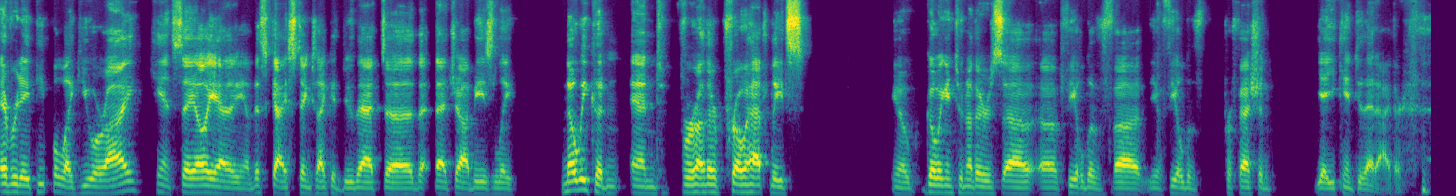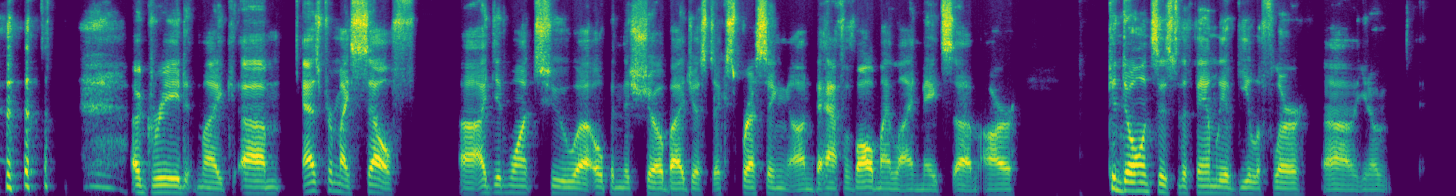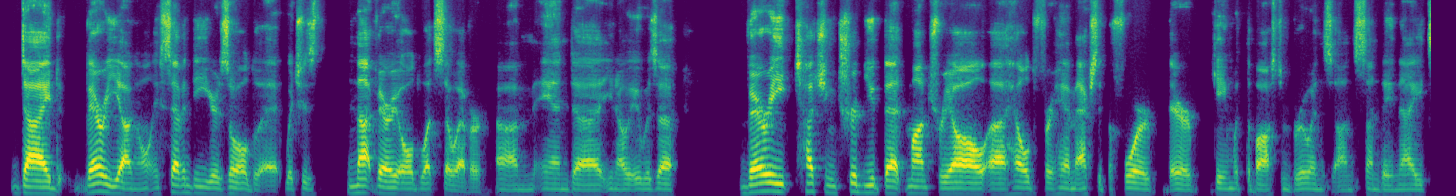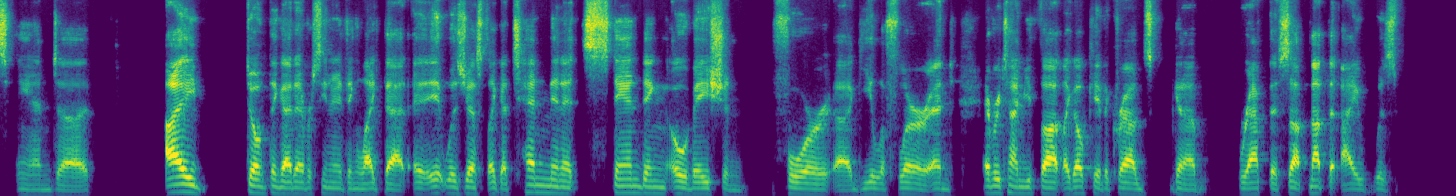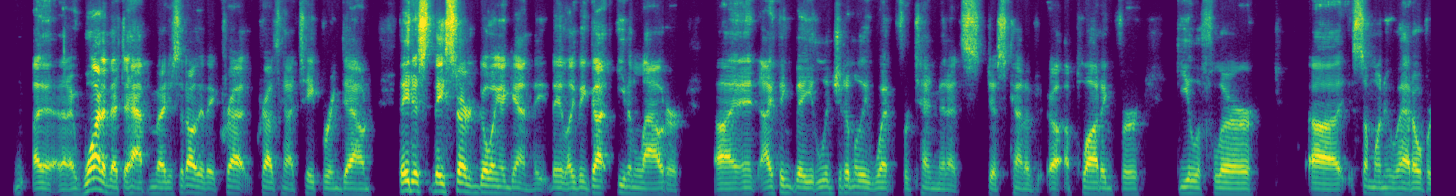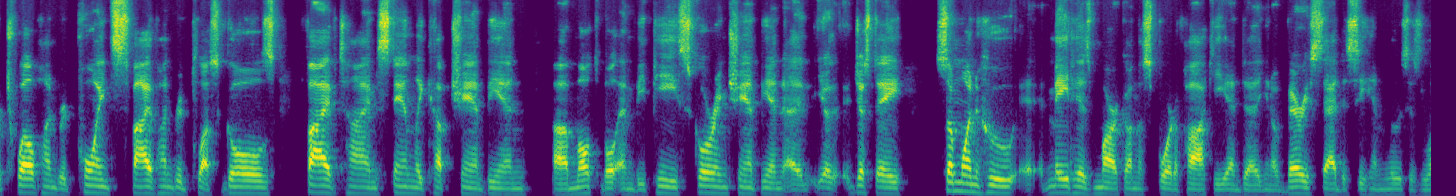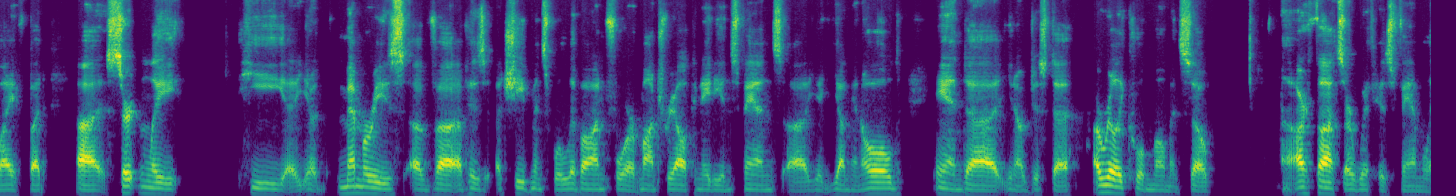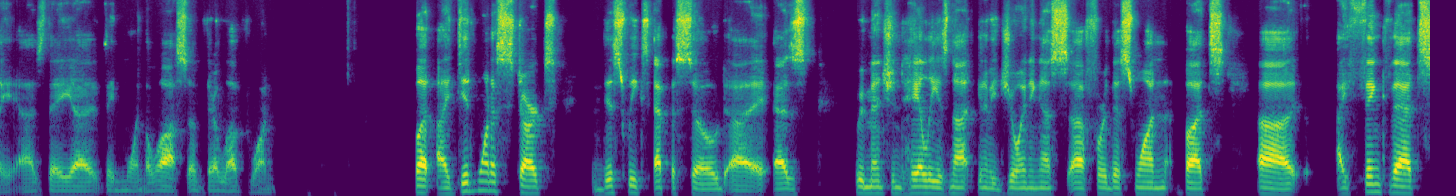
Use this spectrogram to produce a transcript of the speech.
everyday people like you or I can't say, oh yeah, you know, this guy stinks. I could do that uh, that that job easily. No, we couldn't. And for other pro athletes, you know, going into another's uh, uh, field of uh, you know field of profession, yeah, you can't do that either. Agreed, Mike. Um, as for myself, uh, I did want to uh, open this show by just expressing, on behalf of all my line mates, um, our condolences to the family of Guy Lafleur. Uh, you know, died very young, only 70 years old, uh, which is not very old whatsoever. Um, and, uh, you know, it was a very touching tribute that Montreal uh, held for him actually before their game with the Boston Bruins on Sunday night. And uh, I don't think I'd ever seen anything like that. It was just like a 10 minute standing ovation for uh, Guy Lafleur. And every time you thought, like, okay, the crowd's going to wrap this up, not that I was I, I wanted that to happen, but I just said, oh, the crowd, crowd's kind of tapering down. They just they started going again. They they like they got even louder, uh, and I think they legitimately went for ten minutes, just kind of uh, applauding for Guy Lafleur, uh, someone who had over twelve hundred points, five hundred plus goals, five times Stanley Cup champion, uh, multiple MVP, scoring champion. Uh, you know, just a someone who uh, made his mark on the sport of hockey, and you know, very sad to see him lose his life, but uh, certainly he uh, you know memories of uh, of his achievements will live on for Montreal Canadiens fans, uh, young and old, and uh, you know just a, a really cool moment. So uh, our thoughts are with his family as they uh, they mourn the loss of their loved one. But I did want to start this week's episode as we mentioned. Haley is not going to be joining us for this one, but I think that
